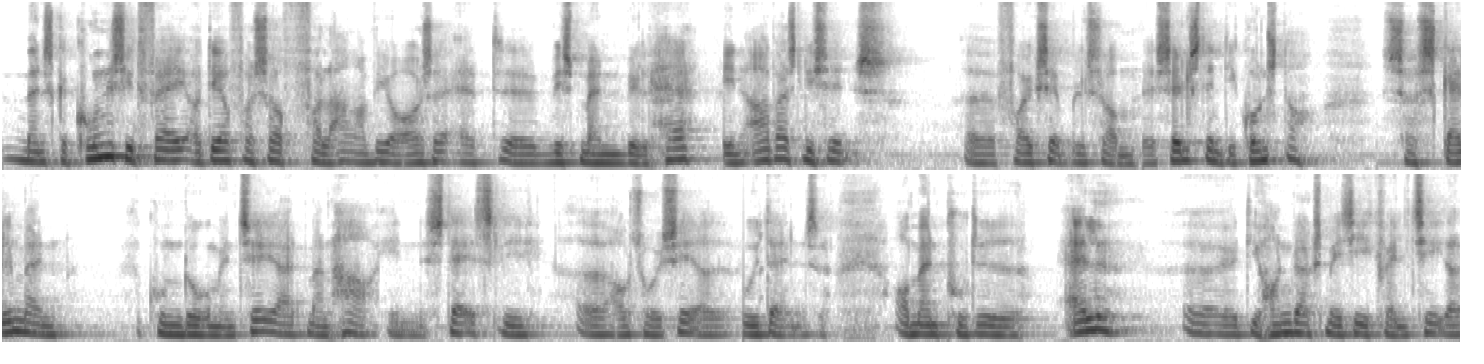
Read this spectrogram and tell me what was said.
Man skal kunne sit fag, og derfor så forlanger vi også, at øh, hvis man vil have en arbejdslicens, øh, for eksempel som øh, selvstændig kunstner, så skal man kunne dokumentere, at man har en statslig øh, autoriseret uddannelse, og man puttede alle øh, de håndværksmæssige kvaliteter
